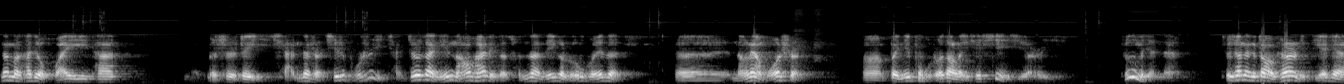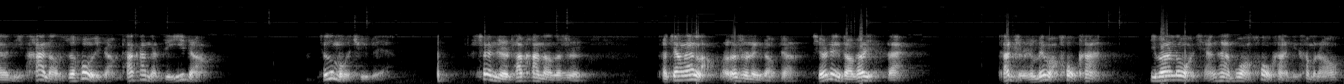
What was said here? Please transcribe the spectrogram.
那么他就怀疑他。那是这以前的事，其实不是以前，就是在您脑海里的存在的一个轮回的，呃，能量模式，啊，被你捕捉到了一些信息而已，就这么简单。就像那个照片，你叠起来，你看到的最后一张，他看的第一张，就这么个区别。甚至他看到的是他将来老了的时候那个照片，其实那个照片也在，他只是没往后看。一般人都往前看，不往后看，你看不着。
